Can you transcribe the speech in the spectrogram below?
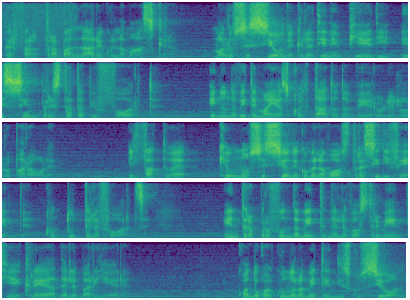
per far traballare quella maschera. Ma l'ossessione che la tiene in piedi è sempre stata più forte e non avete mai ascoltato davvero le loro parole. Il fatto è che un'ossessione come la vostra si difende con tutte le forze, entra profondamente nelle vostre menti e crea delle barriere. Quando qualcuno la mette in discussione,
